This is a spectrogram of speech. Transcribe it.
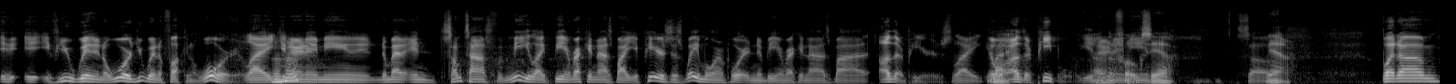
if, if you win an award, you win a fucking award. Like you know what I mean. And no matter, and sometimes for me, like being recognized by your peers is way more important than being recognized by other peers, like or other people. You know Other what folks, I mean? yeah, So yeah. but um,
